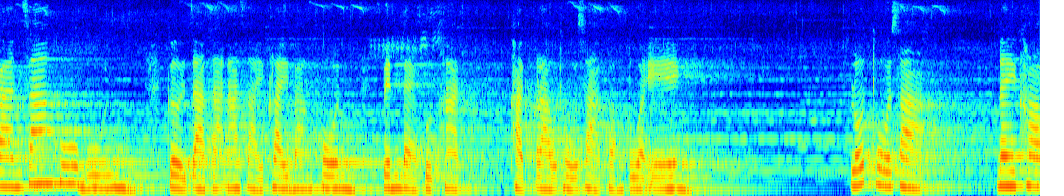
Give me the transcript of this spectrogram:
การสร้างคู่บุญ เกิดจากการอาศัยใครบางคน เป็นแบบฝึกหัด ขัดเกลาโทสะของตัวเอง ลดโทสะในเขา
